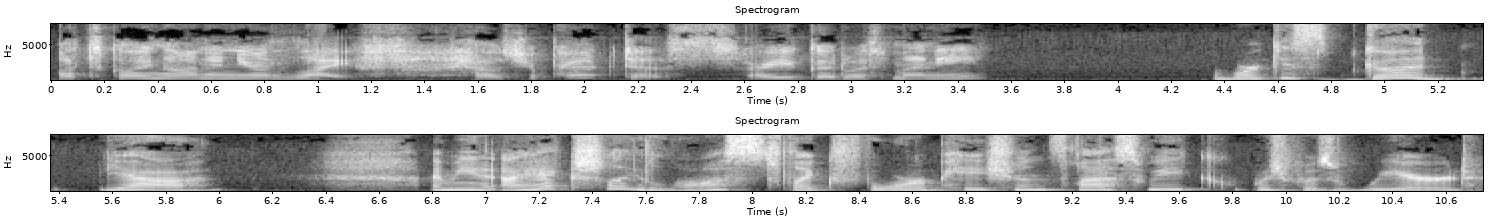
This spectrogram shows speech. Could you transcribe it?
What's going on in your life? How's your practice? Are you good with money? work is good. Yeah. I mean, I actually lost like four patients last week, which was weird.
